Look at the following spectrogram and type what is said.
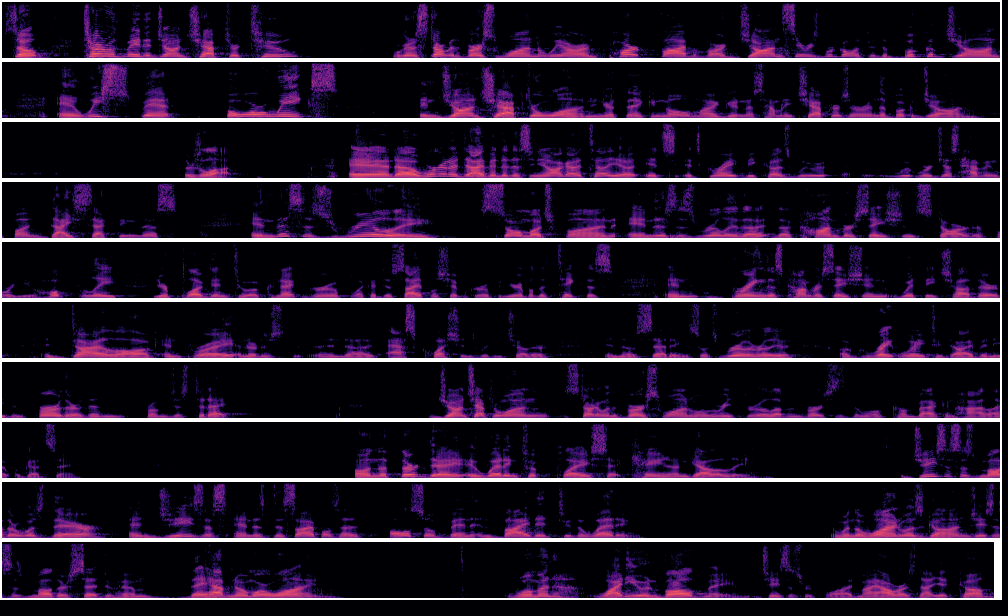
So turn with me to John chapter 2. We're going to start with verse 1. We are in part 5 of our John series. We're going through the book of John, and we spent four weeks in John chapter 1. And you're thinking, oh my goodness, how many chapters are in the book of John? There's a lot. And uh, we're going to dive into this. And you know, I got to tell you, it's, it's great because we were, we're just having fun dissecting this. And this is really so much fun, and this is really the, the conversation starter for you. Hopefully, you're plugged into a connect group, like a discipleship group, and you're able to take this and bring this conversation with each other and dialogue and pray and, and uh, ask questions with each other in those settings. So, it's really, really a, great way to dive in even further than from just today. John chapter 1, starting with verse 1, we'll read through 11 verses, then we'll come back and highlight what God's saying. On the third day, a wedding took place at Cana in Galilee. Jesus' mother was there, and Jesus and his disciples had also been invited to the wedding. And when the wine was gone, Jesus' mother said to him, They have no more wine. Woman, why do you involve me? Jesus replied, My hour has not yet come.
